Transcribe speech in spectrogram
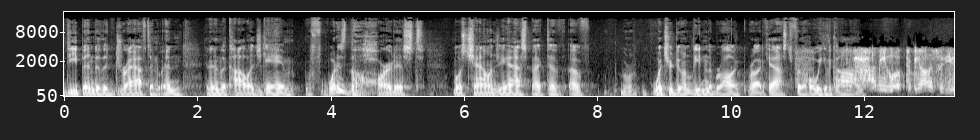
deep into the draft and and and in the college game. What is the hardest, most challenging aspect of of what you're doing leading the broadcast for the whole week of the combine? Uh, I mean, look, to be honest with you,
